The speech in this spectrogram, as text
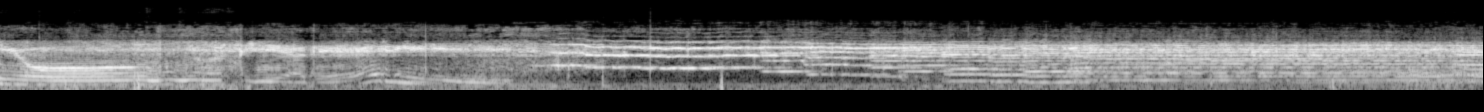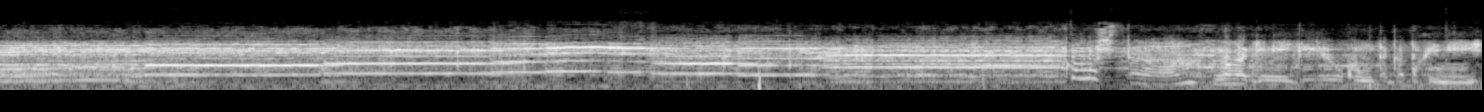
Yung Tia Deli. Kumusta, mga ginigiliw kong tagapakinig?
